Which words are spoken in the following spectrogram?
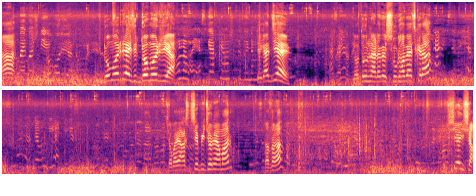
হ্যাঁ। ডোমরিয়া এসেছি, ডোমরিয়া। ঠিক আছে? নতুন নাটকের শুট হবে আজকে না সবাই আসছে পিছনে আমার। দাদারা সেই সা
